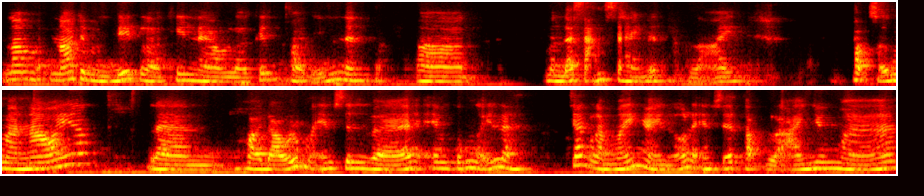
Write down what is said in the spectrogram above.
nó nói cho mình biết là khi nào là cái thời điểm nên uh, mình đã sẵn sàng để tập lại. Thật sự mà nói á, là hồi đầu lúc mà em xin về em cũng nghĩ là chắc là mấy ngày nữa là em sẽ tập lại. Nhưng mà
